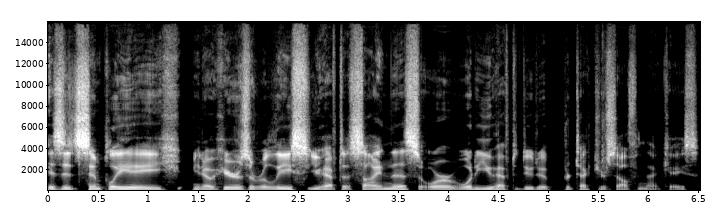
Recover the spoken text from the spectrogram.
is it simply a, you know, here's a release, you have to sign this, or what do you have to do to protect yourself in that case?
